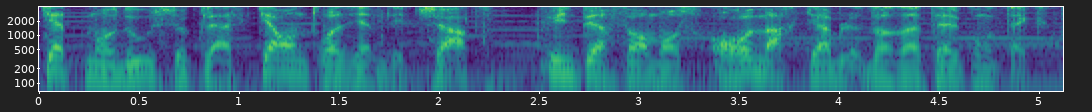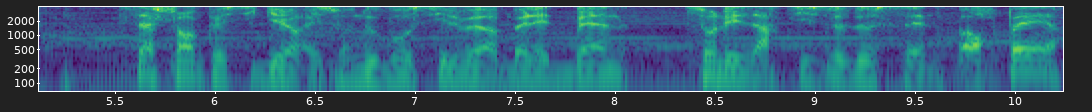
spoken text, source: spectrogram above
Katmandou se classe 43e des charts, une performance remarquable dans un tel contexte. Sachant que Seeger et son nouveau Silver Ballet Band sont des artistes de scène hors pair,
